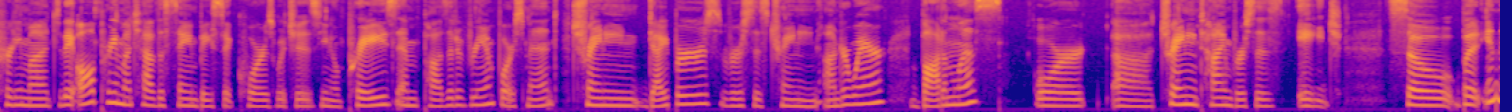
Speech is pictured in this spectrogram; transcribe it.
pretty much, they all pretty much have the same basic cores, which is, you know, praise and positive reinforcement, training diapers versus training underwear, bottomless, or uh, training time versus age. So, but in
